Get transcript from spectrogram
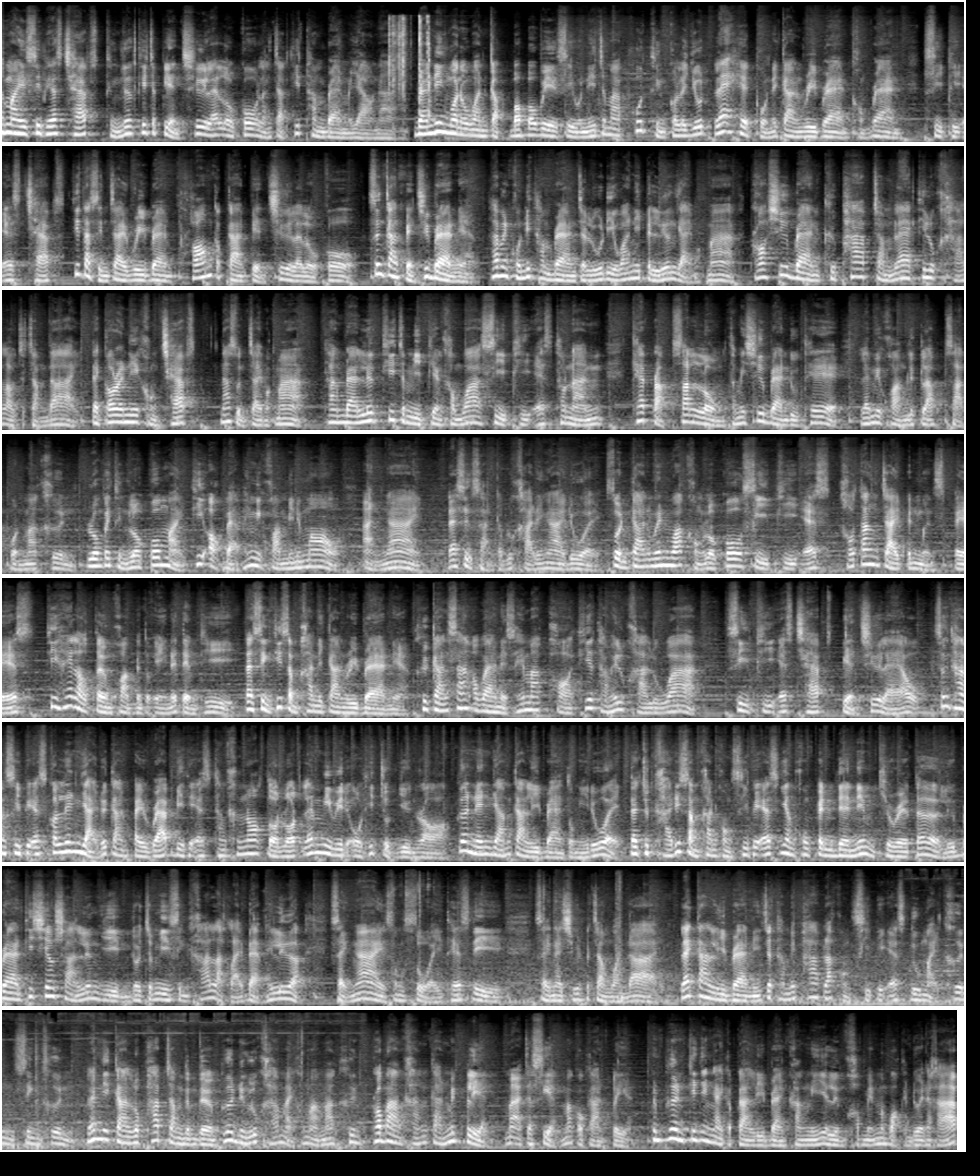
ทำไม CPS Chaps ถึงเลือกที่จะเปลี่ยนชื่อและโลโก้หลังจากที่ทำแบรนด์มายาวนาน Branding 101 กับ Bob w c วันนี้จะมาพูดถึงกลยุทธ์และเหตุผลในการรีแบรนด์ของแบรนด์ CPS Chaps ที่ตัดสินใจรีแบรนด์พร้อมกับการเปลี่ยนชื่อและโลโก้ ซึ่งการเปลี่ยนชื่อแบรนด์เนี่ย ถ้าเป็นคนที่ทำแบรนด์จะรู้ดีว่านี่เป็นเรื่องใหญ่มากๆ เพราะชื่อแบรนด์คือภาพจำแรกที่ลูกค้าเราจะจำได้ แต่กรณีของ Chaps น่าสนใจมาก ๆ ทางแบรนด์เลือกที่จะมีเพียงคำว่า CPS เท่านั้น แค่ปรับสั้นลงทำให้ชื่อแบรนด์ดูเท่ และมีความลึกลับสากลมากขึ้น รวมไปถึงโลโก้ใหม่ที่ออกแบบให้มีความมินิมอล อ่านง่าย และสื่อสารกับลูกค้าได้ง่ายด้วย ส่วนการเว้นวรรคของโลโก้ CPS เขาตั้งใจเป็นเหมือน Space ที่ให้เราเติมความเป็นตัวเองได้เต็มที่ แต่สิ่งที่สำคัญในการรีแบรนด์เนี่ยคือการสร้าง awareness ให้มากพอที่จะทำให้ลูกค้ารู้ว่า CPS Chaps เปลี่ยนชื่อแล้ว ซึ่งทาง CPS ก็เล่นใหญ่ด้วยการไปแรป BTS ทั้งข้างนอกตัวรถ และมีวิดีโอที่จุดยืนรอ เพื่อเน้นย้ำการรีแบรนด์ตรงนี้ด้วย แต่จุดขายที่สำคัญของ CPS ยังคงเป็น Denim Curator หรือแบรนด์ที่เชี่ยวชาญเรื่องยีน โดยจะมีสินค้าหลากหลายแบบให้เลือก ใส่ง่าย ทรงสวย เทสดี ใส่ในชีวิตประจำวันได้ และการรีแบรนด์นี้จะทำให้ภาพลักษณ์ของ CPS ดูใหม่ขึ้นซิ่งขึ้น และมีการลบภาพจำเดิมๆเพื่อดึงลูกค้าใหม่เข้ามามากขึ้น เพราะบางครั้งการไม่เปลี่ยนมันอาจจะเสี่ยงมากกว่าการเปลี่ยน เพื่อนๆคิดยังไงกับการรีแบรนด์ครั้งนี้อย่าลืมคอมเมนต์มาบอกกันด้วยนะครับ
